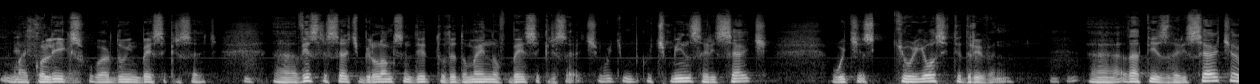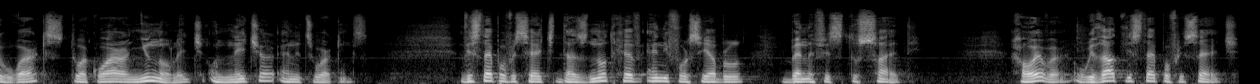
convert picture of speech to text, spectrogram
my colleagues who are doing basic research. Uh, this research belongs indeed to the domain of basic research, which, which means a research which is curiosity driven. Uh, that is, the researcher works to acquire new knowledge on nature and its workings. This type of research does not have any foreseeable benefits to society. However, without this type of research,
